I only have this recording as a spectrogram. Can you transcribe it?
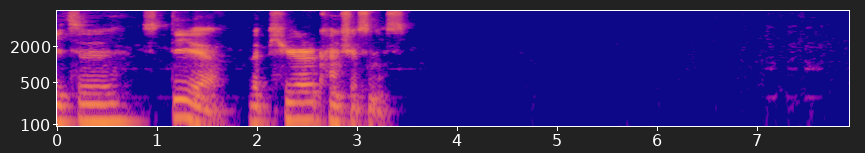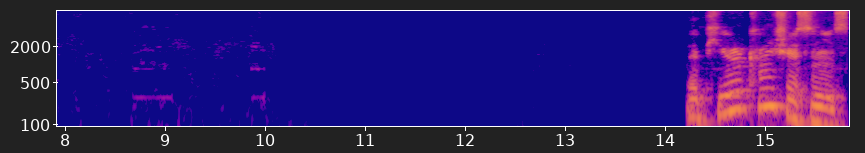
It's uh, still the pure consciousness. The pure consciousness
